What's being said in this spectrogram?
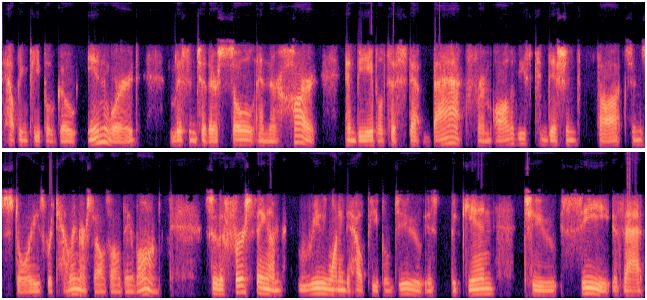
helping people go inward, listen to their soul and their heart, and be able to step back from all of these conditioned thoughts and stories we're telling ourselves all day long. So, the first thing I'm really wanting to help people do is begin to see that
